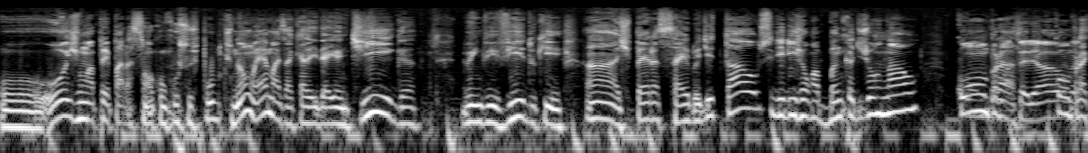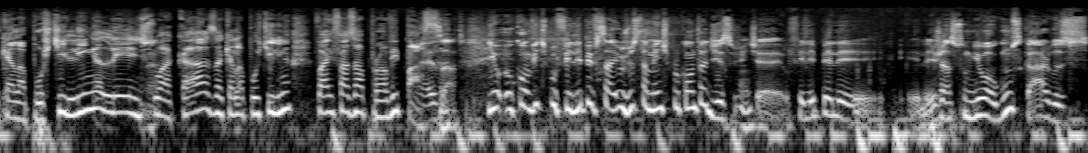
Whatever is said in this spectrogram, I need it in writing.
O, hoje uma preparação a concursos públicos não é mais aquela ideia antiga do indivíduo que ah, espera sair do edital, se dirige a uma banca de jornal, compra, material, compra aquela apostilinha, lê em é. sua casa aquela apostilinha, vai fazer a prova e passa. É, exato. E o, o, convite pro Felipe saiu justamente por conta disso, gente. É, o Felipe ele, ele já assumiu alguns cargos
